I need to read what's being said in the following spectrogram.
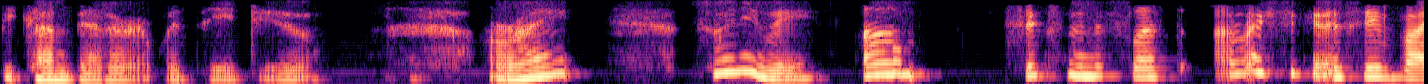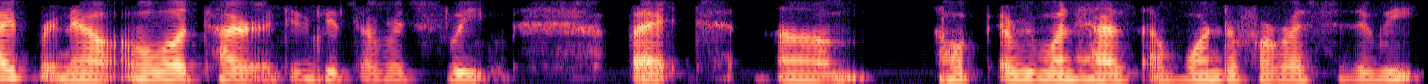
become better at what they do. All right. So anyway, um, six minutes left. I'm actually going to say bye for now. I'm a little tired. I didn't get so much sleep, but um, I hope everyone has a wonderful rest of the week.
